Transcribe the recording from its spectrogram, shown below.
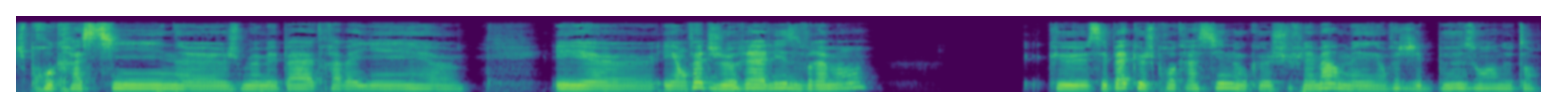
Je procrastine, euh, je me mets pas à travailler euh, et euh, et en fait je réalise vraiment que c'est pas que je procrastine ou que je suis flemmarde, mais en fait j'ai besoin de temps.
